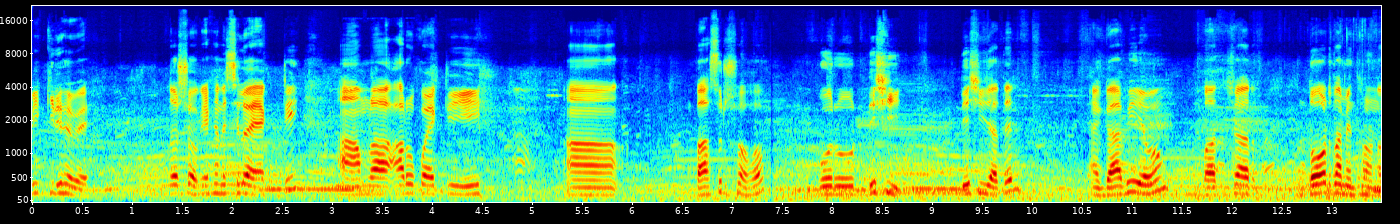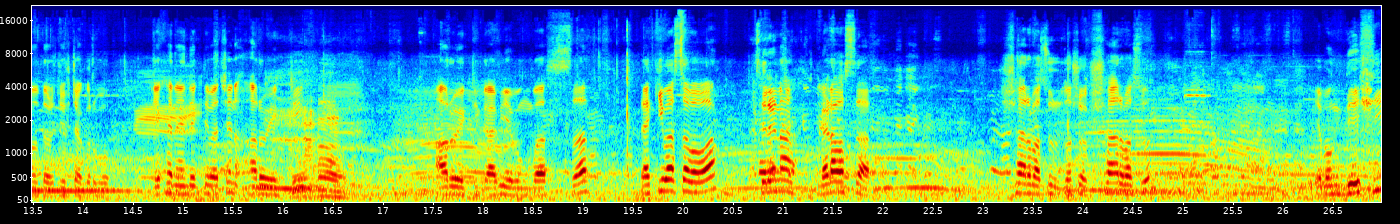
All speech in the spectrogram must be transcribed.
বিক্রি হবে। দর্শক, এখানে ছিল একটি, আমরা আরও কয়েকটি বাছুর সহ গরুর দেশি দেশি জাতের গাভী এবং বাচ্চার দর দামে ধারণা দেওয়ার চেষ্টা করব। এখানে দেখতে পাচ্ছেন আরও একটি আরও একটি গাভী এবং বাচ্চা। কি বাচ্চা বাবা? ছেলে না বেড়া বাচ্চা? সার বাছুর, দর্শক, সার বাছুর। এবং দেশি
